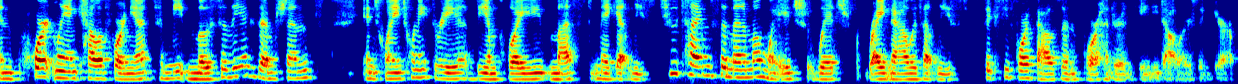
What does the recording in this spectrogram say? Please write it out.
Importantly, in California, to meet most of the exemptions in 2023, the employee must make at least two times the minimum wage, which right now is at least $64,480 a year.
